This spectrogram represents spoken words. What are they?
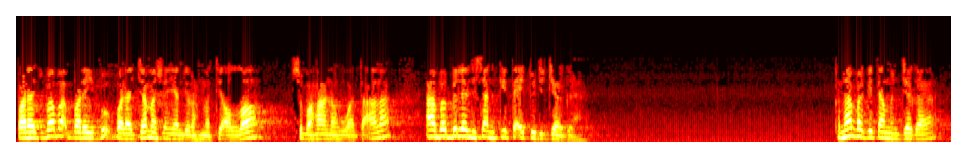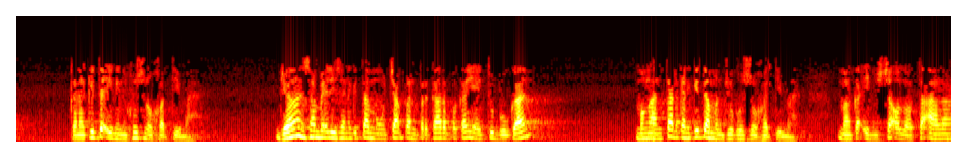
Para bapak, para ibu, para jamaah yang dirahmati Allah Subhanahu wa taala, apabila lisan kita itu dijaga. Kenapa kita menjaga? Karena kita ingin husnul khatimah. Jangan sampai lisan kita mengucapkan perkara-perkara yang itu bukan mengantarkan kita menuju husnul khatimah. Maka insya Allah Ta'ala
